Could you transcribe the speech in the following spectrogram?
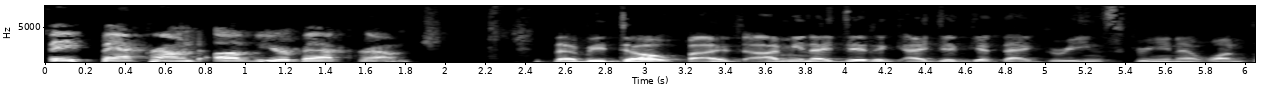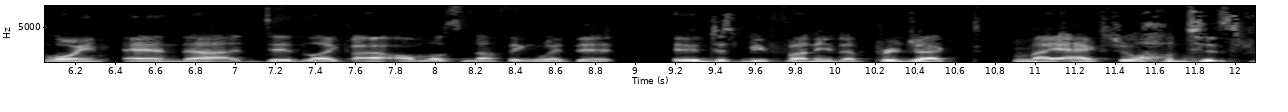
fake background of your background. That'd be dope. I, I mean, I did, I did get that green screen at one point and, uh, did like uh, almost nothing with it. It'd just be funny to project my actual just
